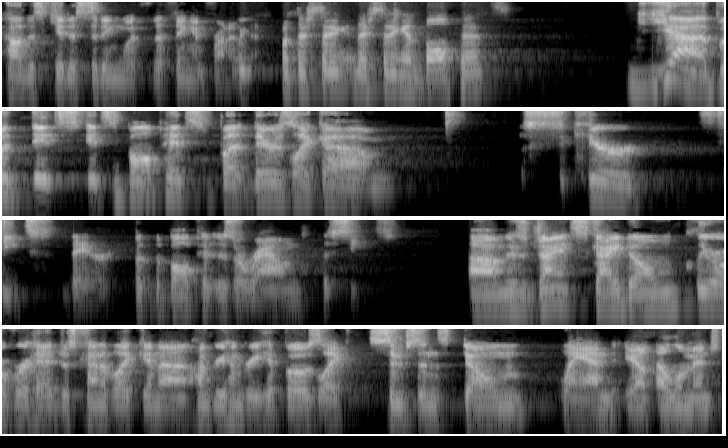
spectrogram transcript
how this kid is sitting with the thing in front of him. But they're sitting they're sitting in ball pits. Yeah, but it's it's ball pits, but there's like um secure seats there, but the ball pit is around the seats. Um, there's a giant sky dome clear overhead, just kind of like in a Hungry Hungry Hippos, like Simpsons dome land element.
